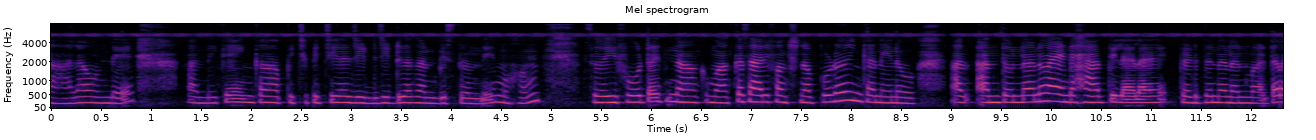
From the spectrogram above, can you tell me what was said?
చాలా ఉండే. అందుకే ఇంకా పిచ్చి పిచ్చిగా జిడ్డు జిడ్డుగా కనిపిస్తుంది మొహం. సో ఈ ఫోటో నాకు మా అక్క సారీ ఫంక్షన్ అప్పుడు ఇంకా నేను అంత ఉన్నాను అండ్ హ్యాపీలో అలా పెడుతున్నాను అనమాట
